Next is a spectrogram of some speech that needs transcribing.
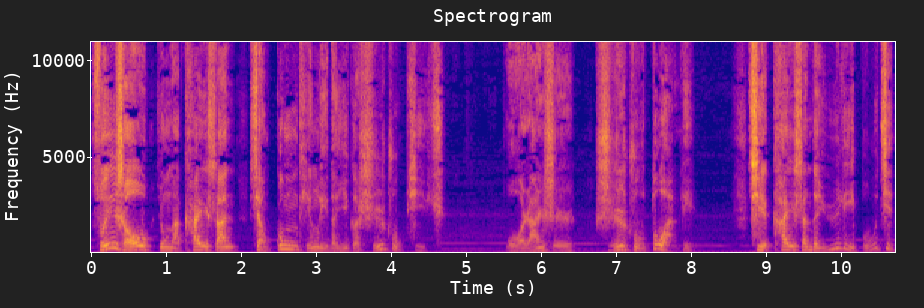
随手用那开山向宫廷里的一个石柱劈去，果然是石柱断裂，且开山的余力不尽。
